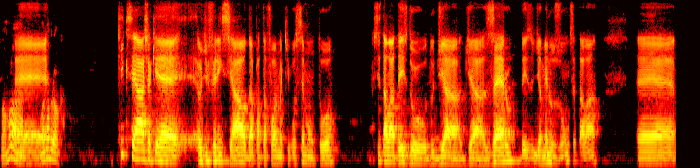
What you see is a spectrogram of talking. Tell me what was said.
Vamos lá, é... manda bronca. O que, que você acha que é, é, o diferencial da plataforma que você montou? Você está lá desde o do dia, dia zero, desde o dia menos um, você está lá. É...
